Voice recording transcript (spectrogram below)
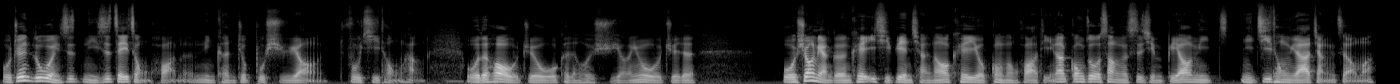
我觉得如果你是你是这种话呢，你可能就不需要夫妻同行。我的话，我觉得我可能会需要，因为我觉得我希望两个人可以一起变强，然后可以有共同话题。那工作上的事情不要你你鸡同鸭讲，你知道吗？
